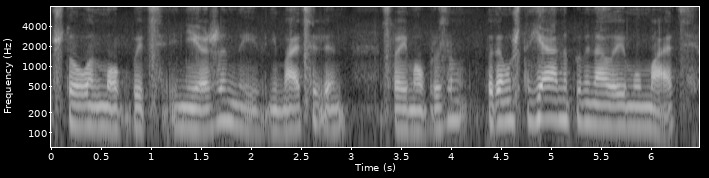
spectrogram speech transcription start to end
что он мог быть нежен и внимателен своим образом, потому что я напоминала ему мать,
